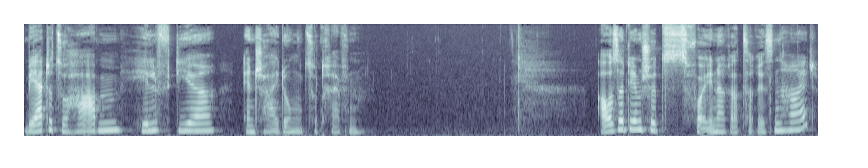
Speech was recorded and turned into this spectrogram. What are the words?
Werte zu haben, hilft dir, Entscheidungen zu treffen. Außerdem schützt es vor innerer Zerrissenheit.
